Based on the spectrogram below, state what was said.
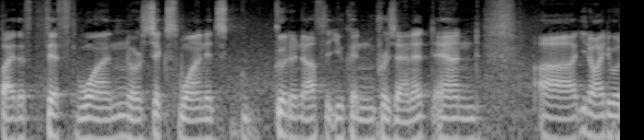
by the fifth one or sixth one, it's good enough that you can present it, and uh, you know, I do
